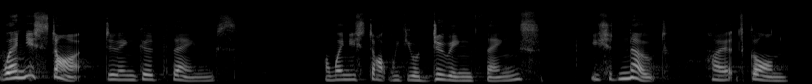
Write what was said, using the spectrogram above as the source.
When you start doing good things, and when you start with your doing things, you should note how it's gone.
